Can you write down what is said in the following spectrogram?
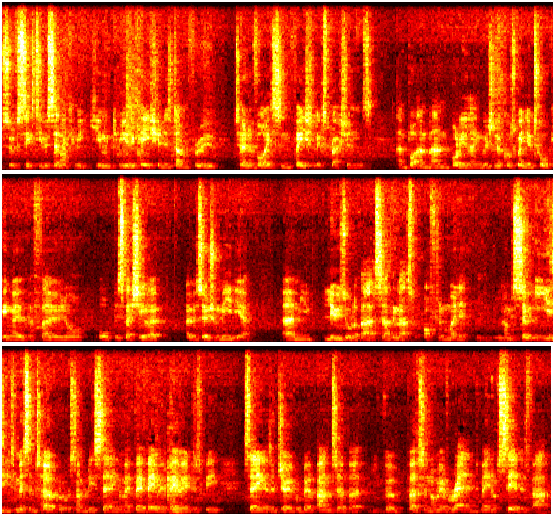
sort of 60% of commu- human communication is done through tone of voice and facial expressions and, bo- and, and body language. And of course, when you're talking over the phone or, or especially o- over social media, um, you lose all of that. So I think that's often when it becomes so easy to misinterpret what somebody's saying. They, they, may, they may just be saying it as a joke or a bit of banter, but the person on the other end may not see it as that.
